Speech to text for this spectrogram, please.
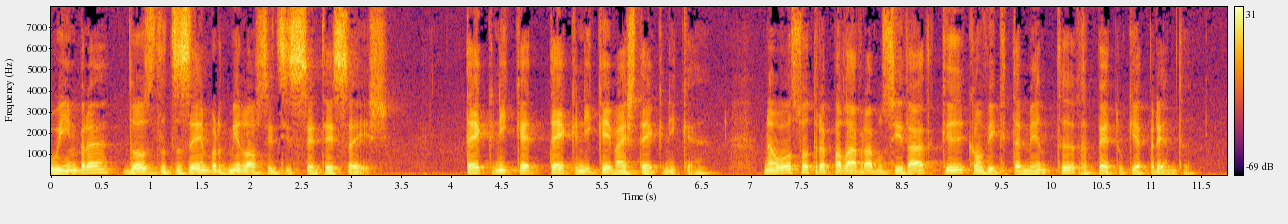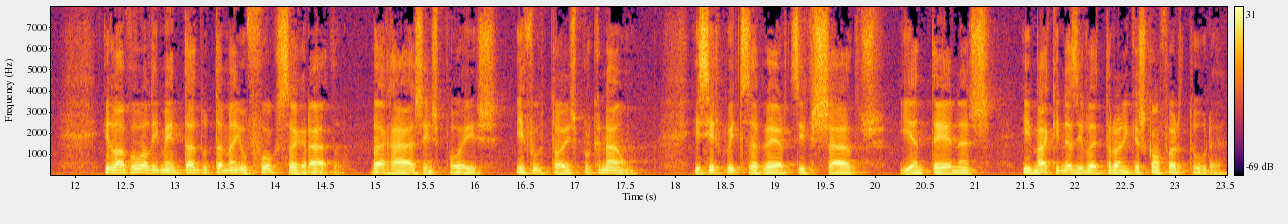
Coimbra, 12 de dezembro de 1966. Técnica, técnica e mais técnica. Não ouço outra palavra à mocidade que, convictamente, repete o que aprende. E lá vou alimentando também o fogo sagrado. Barragens, pois, e foguetões, porque não? E circuitos abertos e fechados, e antenas, e máquinas eletrónicas com fartura.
